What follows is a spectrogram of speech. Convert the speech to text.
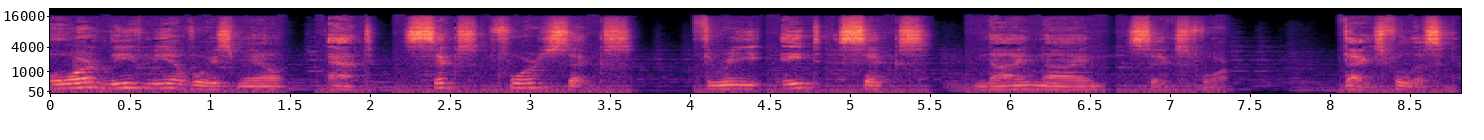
or leave me a voicemail at 646 386 9964. Thanks for listening.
